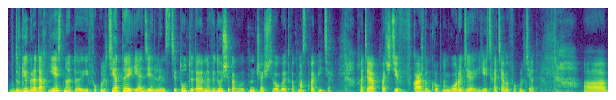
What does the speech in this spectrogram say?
В других городах есть, но это и факультеты, и отдельные институты. Это, но ведущие как бы, ну, чаще всего говорят, как Москва-Питер. Хотя почти в каждом крупном городе есть хотя бы факультет. А,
